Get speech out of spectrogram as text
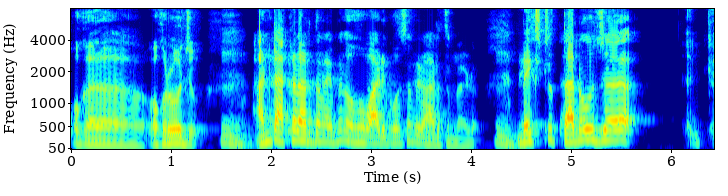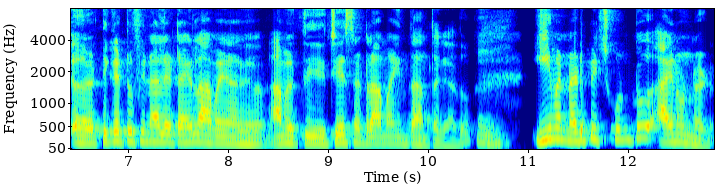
ఒక ఒక రోజు. అంటే అక్కడ అర్థమైపోయింది ఓహో వాడి కోసం వీడు ఆడుతున్నాడు. నెక్స్ట్ తనూజ టికెట్ ఫినాలే టైంలో ఆమె ఆమె చేసిన డ్రామా ఇంత అంత కాదు. ఈమె నడిపించుకుంటూ ఆయన ఉన్నాడు.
